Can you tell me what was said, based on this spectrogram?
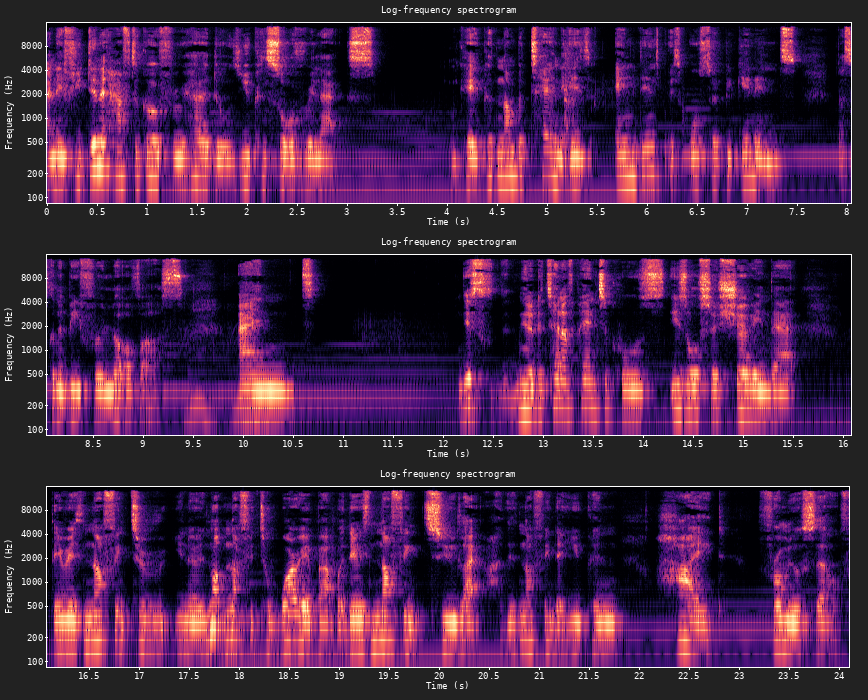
And if you didn't have to go through hurdles, you can sort of relax. Okay, because number 10 is endings, but it's also beginnings. That's going to be for a lot of us. Mm-hmm. And this you know the ten of pentacles is also showing that there is nothing to you know not nothing to worry about but there is nothing to like there's nothing that you can hide from yourself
